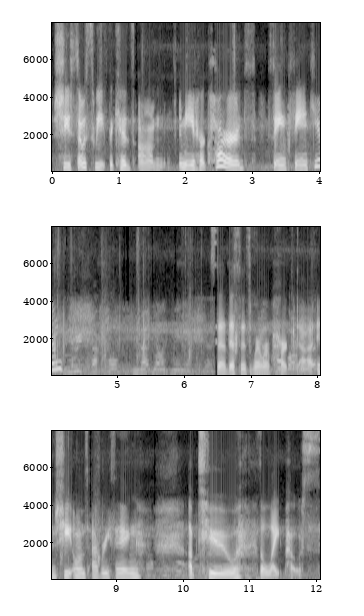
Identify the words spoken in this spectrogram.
She's so sweet. The kids um, made her cards saying thank you. So this is where we're parked at. And she owns everything up to the light posts.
